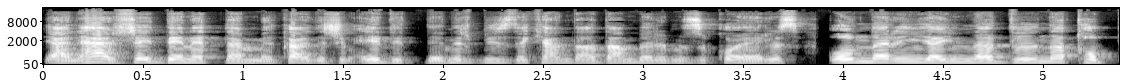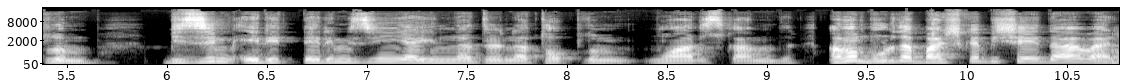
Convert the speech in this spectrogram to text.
Yani her şey denetlenme. Kardeşim editlenir. Biz de kendi adamlarımızı koyarız. Onların yayınladığına toplum bizim editlerimizin yayınladığına toplum maruz kalmadı. Ama burada başka bir şey daha var.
